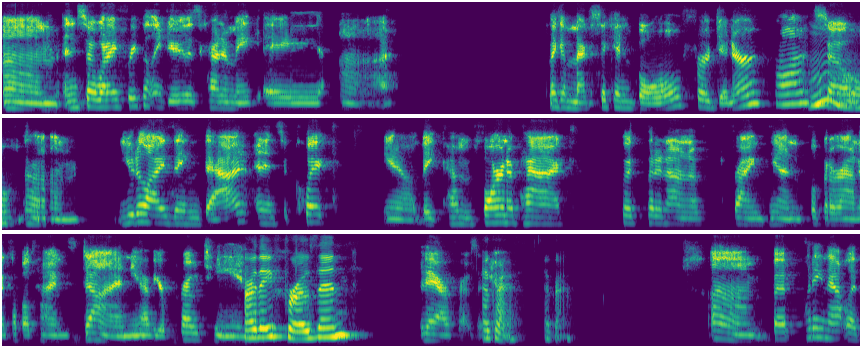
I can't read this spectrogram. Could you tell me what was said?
Um, and so what I frequently do is kind of make a uh, like a Mexican bowl for dinner a lot. So um, utilizing that, and it's a quick. You know, they come four in a pack. Quick, put it on a frying pan, flip it around a couple times. Done. You have your protein. Are they frozen? they are frozen. yeah. Okay. Um, but putting that with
